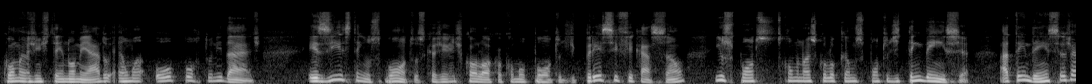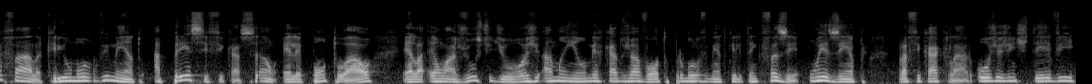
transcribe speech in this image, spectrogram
como a gente tem nomeado, é uma oportunidade. Existem os pontos que a gente coloca como ponto de precificação e os pontos como nós colocamos ponto de tendência. A tendência já fala, cria um movimento. A precificação, ela é pontual, ela é um ajuste de hoje, amanhã o mercado já volta para o movimento que ele tem que fazer. Um exemplo para ficar claro. Hoje a gente teve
